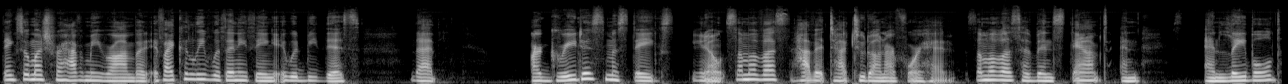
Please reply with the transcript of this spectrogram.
Thanks so much for having me Ron. But if I could leave with anything it would be this that our greatest mistakes you know some of us have it tattooed on our forehead some of us have been stamped and and labeled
